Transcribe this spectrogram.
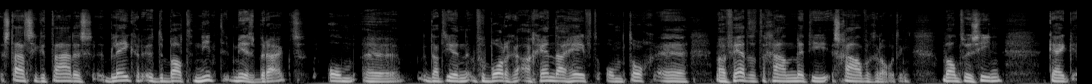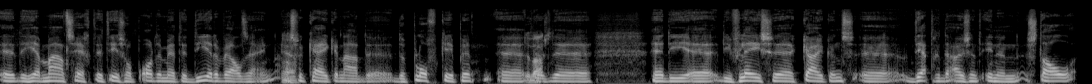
staatssecretaris Bleker het debat niet misbruikt om, uh, dat hij een verborgen agenda heeft om toch uh, maar verder te gaan met die schaalvergroting. Want we zien Kijk, eh, de heer Maat zegt het is op orde met het dierenwelzijn. Als we kijken naar de, de plofkippen, de dus de, die, die vleeskuikens, 30.000 in een stal,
